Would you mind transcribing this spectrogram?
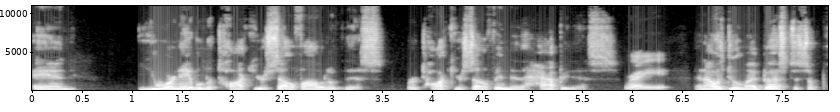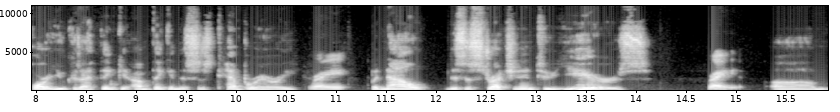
and you weren't able to talk yourself out of this, or talk yourself into the happiness. Right. And I was doing my best to support you because I think I'm thinking this is temporary, Right. but now this is stretching into years. Right. Um,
